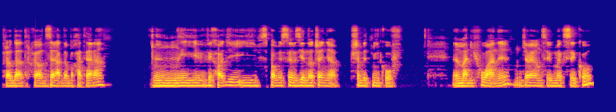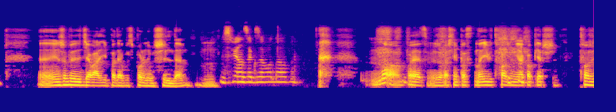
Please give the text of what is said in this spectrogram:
prawda, trochę od zera do bohatera i wychodzi i z pomysłem zjednoczenia przemytników marihuany działających w Meksyku, żeby działali pod jakby wspólnym szyldem. Związek zawodowy. No, powiedzmy, że właśnie no tworzy niejako pierwszy, tworzy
